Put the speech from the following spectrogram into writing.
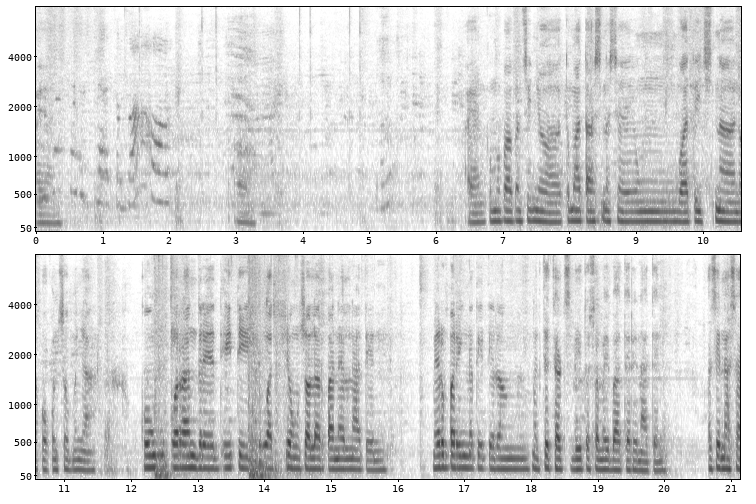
Ayan. Oh. Ayan, kung mapapansin nyo, ah, tumataas na siya yung wattage na nakokonsumo niya. Kung 480 watts yung solar panel natin, meron pa rin natitirang nagcha-charge dito sa may battery natin. Kasi nasa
